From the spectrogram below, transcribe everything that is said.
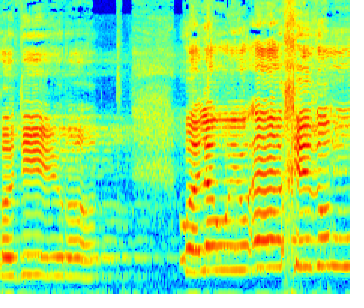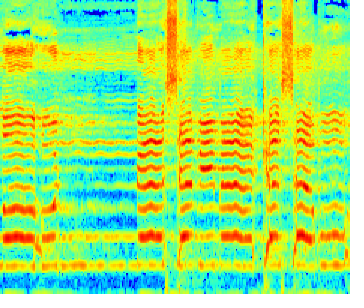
قديرا. ولو يؤاخذ الله الناس بما كسبوا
